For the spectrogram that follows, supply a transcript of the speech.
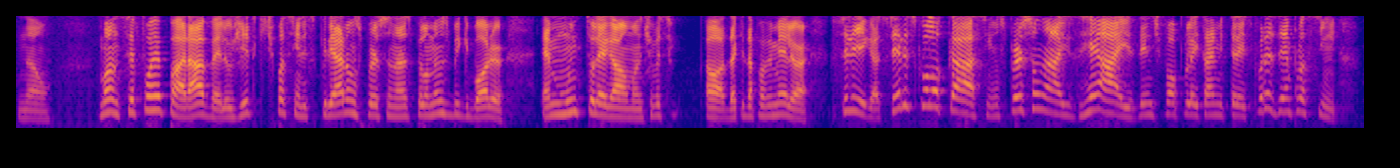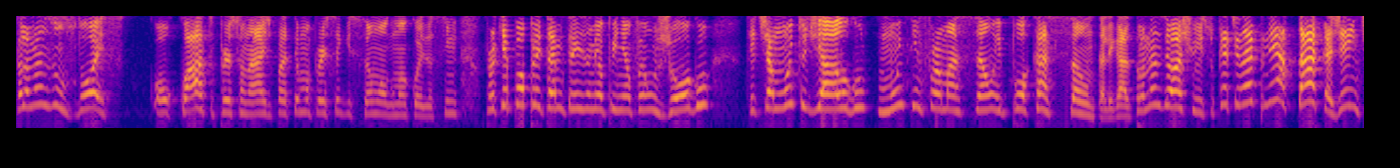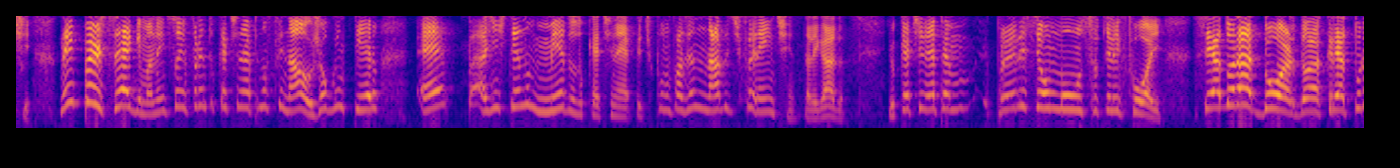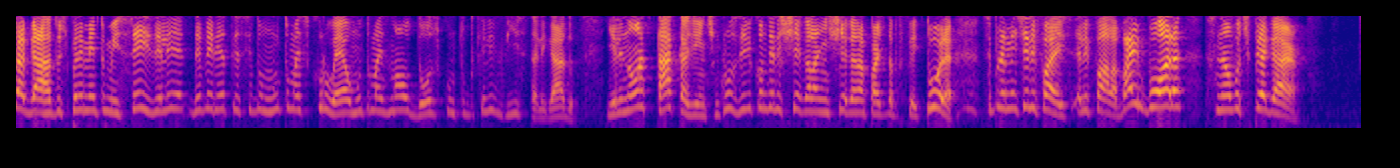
Não. Mano, se você for reparar, velho, o jeito que, tipo assim, eles criaram os personagens, pelo menos Big Brother, é muito legal, mano. Deixa eu ver se Ó, daqui dá pra ver melhor. Se liga, se eles colocassem os personagens reais dentro de Pop Playtime 3, por exemplo, assim, pelo menos uns dois ou quatro personagens para ter uma perseguição, alguma coisa assim. Porque Pop Playtime 3, na minha opinião, foi um jogo que tinha muito diálogo, muita informação e pouca ação, tá ligado? Pelo menos eu acho isso. O Catnap nem ataca gente, nem persegue, mano. A gente só enfrenta o Catnap no final. O jogo inteiro é a gente tendo medo do Catnap, tipo, não fazendo nada diferente, tá ligado? E o Catnap, é, pra ele ser o monstro que ele foi, ser adorador da criatura garra do Experimento 1006, ele deveria ter sido muito mais cruel, muito mais maldoso com tudo que ele visse, tá ligado? E ele não ataca a gente, inclusive quando ele chega lá, gente chega na parte da prefeitura, simplesmente ele faz, ele fala, vai embora, senão eu vou te pegar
